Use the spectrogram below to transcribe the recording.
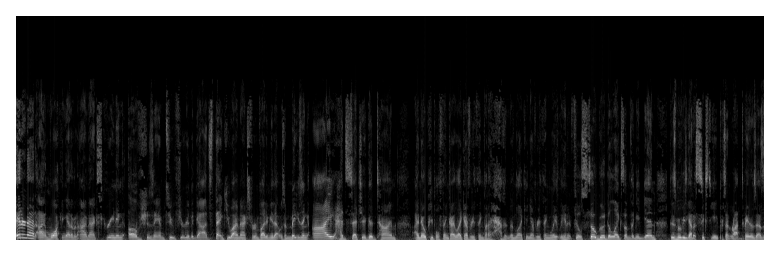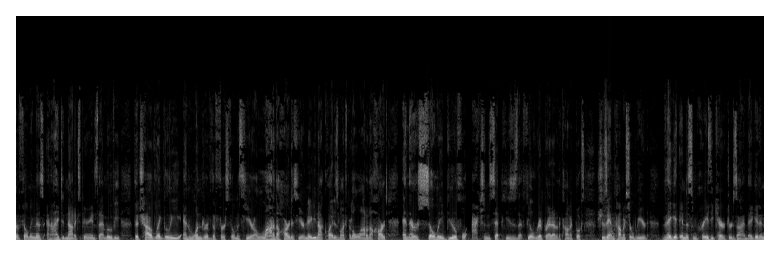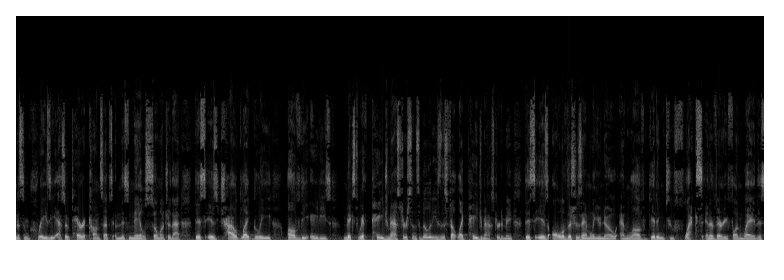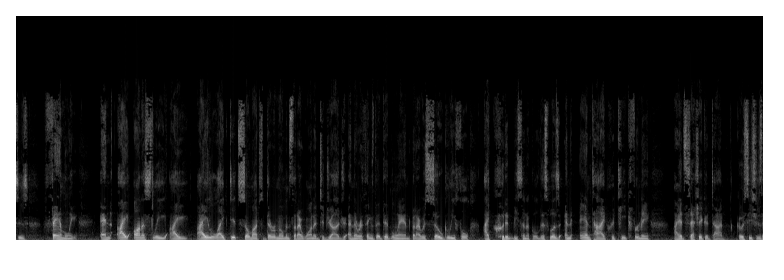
Internet, I am walking out of an IMAX screening of Shazam 2 Fury of the Gods. Thank you, IMAX, for inviting me. That was amazing. I had such a good time. I know people think I like everything, but I haven't been liking everything lately, and it feels so good to like something again. This movie's got a 68% Rotten Tomatoes as of filming this, and I did not experience that movie. The childlike glee and wonder of the first film is here. A lot of the heart is here. Maybe not quite as much, but a lot of the heart, and there are so many beautiful action set pieces that feel ripped right out of the comic books. Shazam comics are weird. They get into some crazy character design. They get into some crazy esoteric concepts, and this nails so much of that. This is childlike glee of the 80s mixed with Pagemaster sensibilities. This felt like Pagemaster to me. This is all of the Shazam you know and love getting to flex in a very fun way. This is family. And I honestly, I I liked it so much that there were moments that I wanted to judge and there were things that didn't land, but I was so gleeful, I couldn't be cynical. This was an anti-critique for me. I had such a good time. Go see Shazam.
